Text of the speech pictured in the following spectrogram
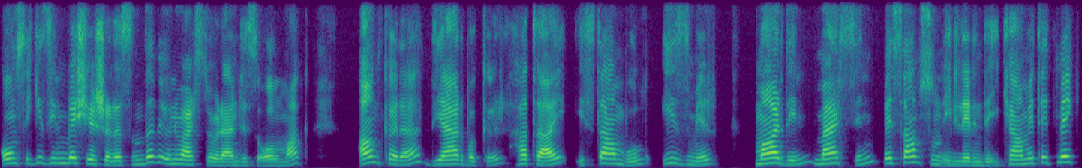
18-25 yaş arasında ve üniversite öğrencisi olmak. Ankara, Diyarbakır, Hatay, İstanbul, İzmir, Mardin, Mersin ve Samsun illerinde ikamet etmek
